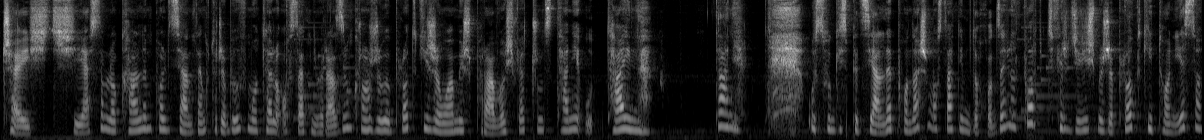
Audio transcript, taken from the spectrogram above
Cześć. Ja jestem lokalnym policjantem, który był w motelu ostatnim razem. Krążyły plotki, że łamiesz prawo, świadcząc tanie, tajne, tanie usługi specjalne. Po naszym ostatnim dochodzeniu potwierdziliśmy, że plotki to nie są,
